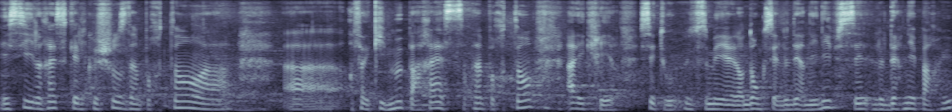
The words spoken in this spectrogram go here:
et s'il reste quelque chose d'important à, enfin, qui me paraissent importants à écrire. C'est tout. Mais donc, c'est le dernier livre, c'est le dernier paru.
